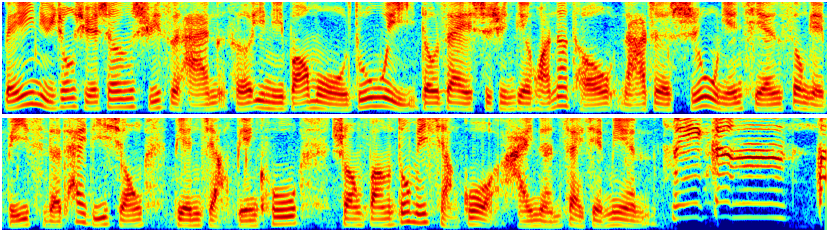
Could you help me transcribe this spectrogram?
北一女中学生徐子涵和印尼保姆都伟都在视讯电话那头，拿着十五年前送给彼此的泰迪熊，边讲边哭。双方都没想过还能再见面。你跟大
